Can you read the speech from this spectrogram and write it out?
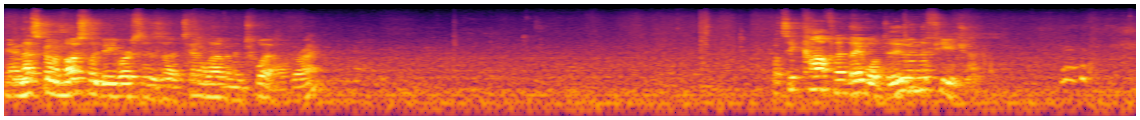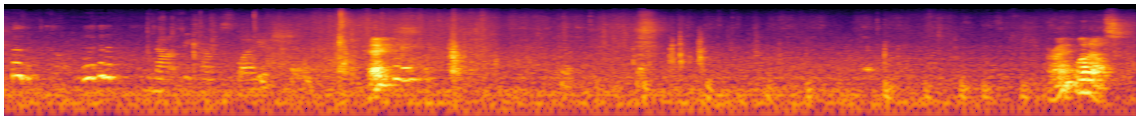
And that's going to mostly be verses uh, 10, 11, and 12, right? What's he confident they will do in the future? Not become sluggish. Okay? All right, what else?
